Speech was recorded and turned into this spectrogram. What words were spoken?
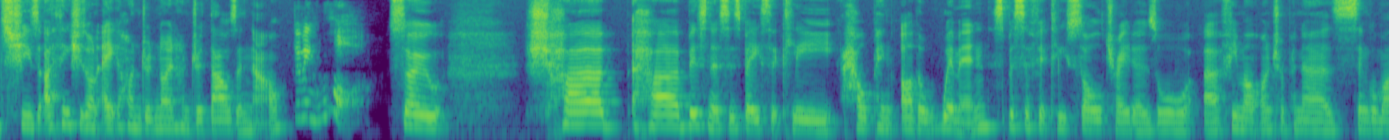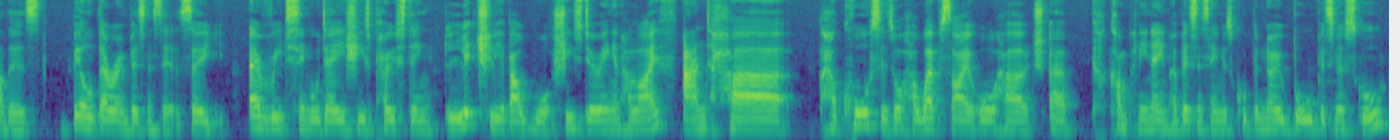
she's I think she's on 800 900,000 now. Doing what? So her her business is basically helping other women, specifically sole traders or uh, female entrepreneurs, single mothers, build their own businesses. So every single day she's posting literally about what she's doing in her life and her her courses or her website or her uh, company name, her business name is called the No Bull Business School.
